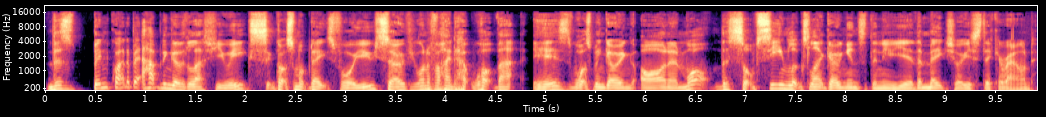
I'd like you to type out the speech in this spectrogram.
There's been quite a bit happening over the last few weeks. I've got some updates for you. So if you want to find out what that is, what's been going on, and what the sort of scene looks like going into the new year, then make sure you stick around.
